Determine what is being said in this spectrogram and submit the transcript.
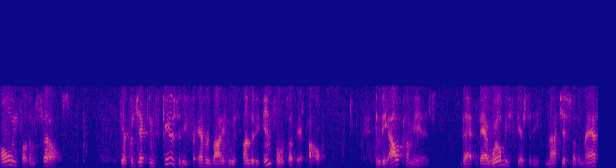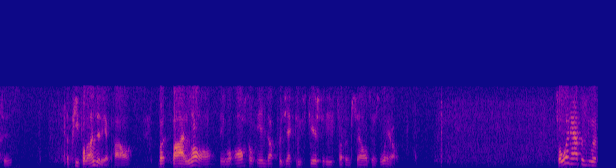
only for themselves. They're projecting scarcity for everybody who is under the influence of their power. And the outcome is that there will be scarcity, not just for the masses, the people under their power, but by law, they will also end up projecting scarcity for themselves as well. So, what happens with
